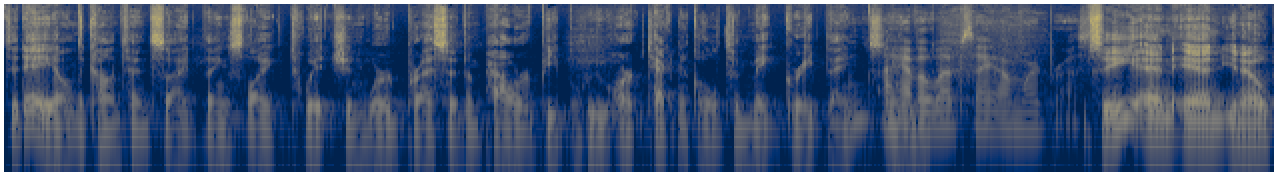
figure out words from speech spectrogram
today on the content side. Things like Twitch and WordPress have empowered people who aren't technical to make great things. I have a website on WordPress. See, and and you know,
